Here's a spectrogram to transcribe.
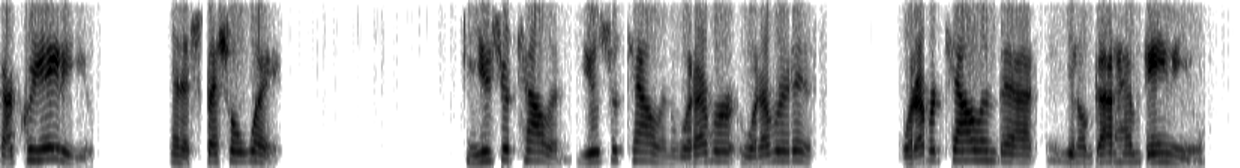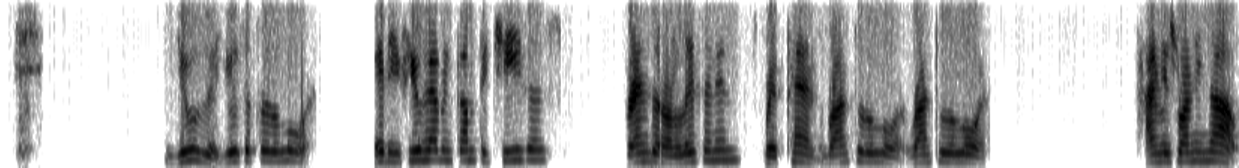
God created you in a special way. Use your talent. Use your talent, whatever whatever it is. Whatever talent that, you know, God have given you. Use it. Use it for the Lord. And if you haven't come to Jesus, friends that are listening, repent. Run to the Lord. Run to the Lord. Time is running out.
